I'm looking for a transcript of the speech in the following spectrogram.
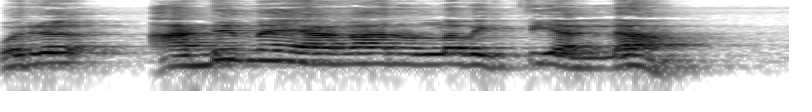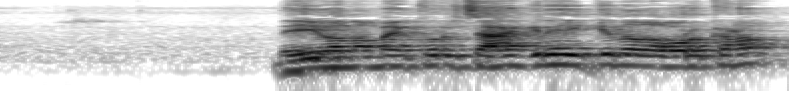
ഒരു അടിമയാകാനുള്ള വ്യക്തിയല്ല. ദൈവം നമ്മെക്കുറിച്ച് ആഗ്രഹിക്കുന്നത് ഓർക്കണം.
